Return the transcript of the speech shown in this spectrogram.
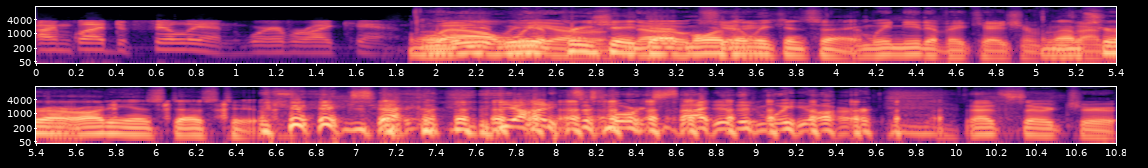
I'm glad to fill in wherever I can. Well, we, we are- appreciate no that more than we can say. And we need a vacation from And I'm time sure to our time. audience does too. exactly. The audience is more excited than we are. That's so true.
